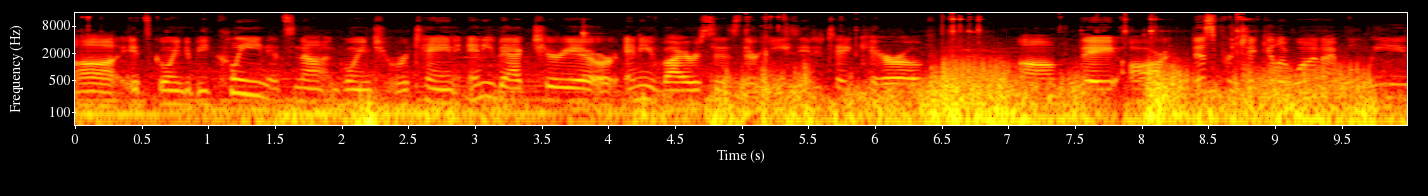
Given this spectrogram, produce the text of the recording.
Uh, it's going to be clean. It's not going to retain any bacteria or any viruses. They're easy to take care of. Um, they are, this particular one, I believe,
